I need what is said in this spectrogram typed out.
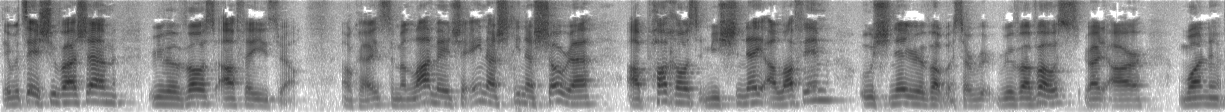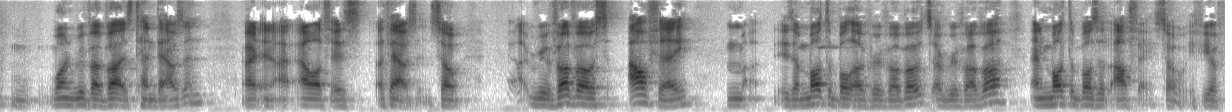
they would say Shuva Hashem rivavos alfei Yisrael. Okay, so melamed she'ena shchina shora al pachos mishnei alafim Ushnei rivavos. So rivavos, right, are one one rivava is ten thousand, right, and aleph is a thousand. So uh, rivavos alfe is a multiple of rivavos, a rivava, and multiples of alfe. So if you have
